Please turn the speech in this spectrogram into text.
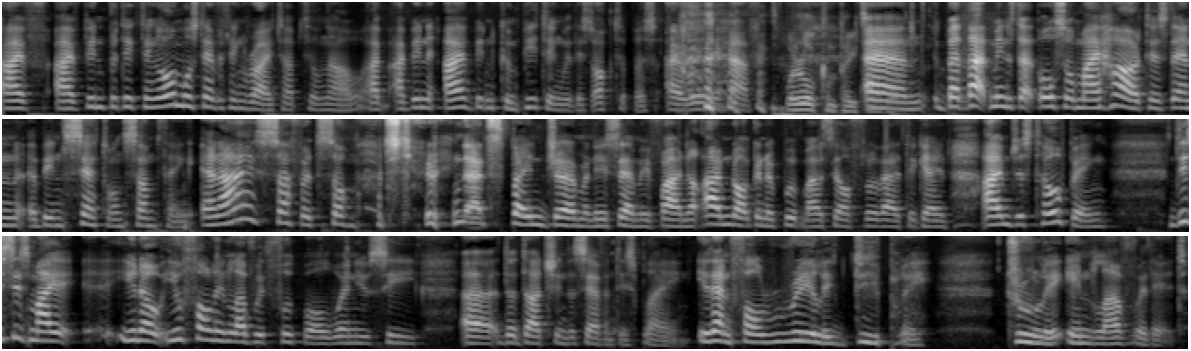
I've I've been predicting almost everything right up till now. I've, I've been I've been competing with this octopus. I really have. We're all competing. Um, but that means that also my heart has then been set on something. And I suffered so much during that Spain Germany semi final. I'm not going to put myself through that again. I'm just hoping. This is my, you know, you fall in love with football when you see uh, the Dutch in the 70s playing. You then fall really deeply. Truly in love with it,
